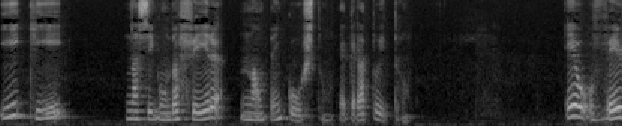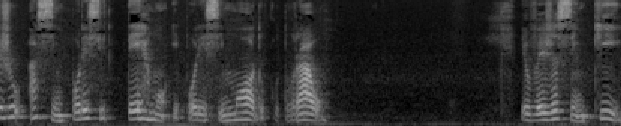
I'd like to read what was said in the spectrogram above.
e que na segunda-feira não tem custo, é gratuito. Eu vejo assim, por esse termo e por esse modo cultural, eu vejo assim que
